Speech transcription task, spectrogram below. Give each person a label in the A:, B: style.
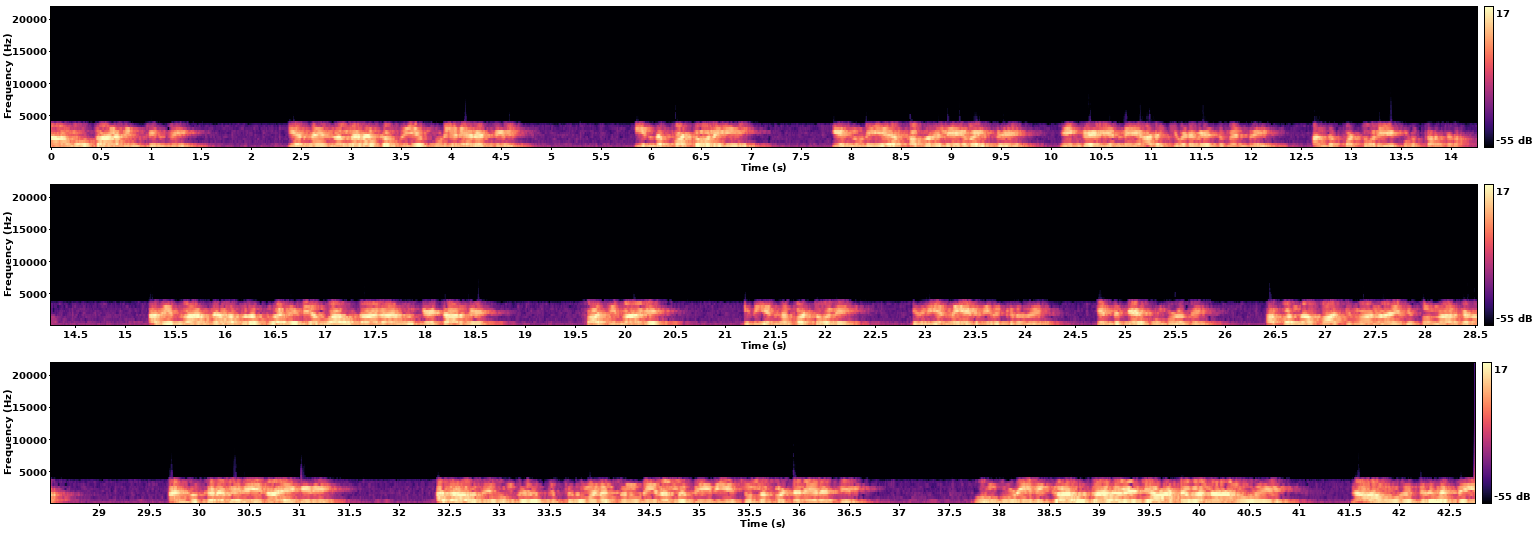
A: நான் மௌத்தானதின் பின்பு என்னை நல்லடக்கம் செய்யக்கூடிய நேரத்தில் இந்த பட்டோலையை என்னுடைய கபரிலே வைத்து நீங்கள் என்னை அடக்கிவிட வேண்டும் என்று அந்த பட்டோலையை கொடுத்தார்களாம். அதை பார்த்த ஹசரத்து அலி அல்லாஹு தாலானு கேட்டார்கள் பாத்திமாவே இது என்ன பட்டோலை? இதில் என்ன எழுதி இருக்கிறது என்று கேட்கும் பொழுது அப்பந்தான் பாத்திமா நாயகி சொன்னார்களாம். அன்பு கணவரே நாயகரே அதாவது உங்களுக்கு திருமணத்தினுடைய நல்ல செய்தியை சொல்லப்பட்ட நேரத்தில் உங்களுடைய நிக்காகுக்காக வேண்டி ஆண்டவர் நானூறு நானூறு திருகத்தை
